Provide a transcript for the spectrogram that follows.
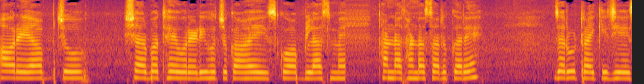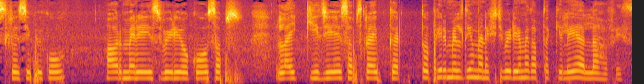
और ये अब जो शरबत है वो रेडी हो चुका है, इसको आप ग्लास में ठंडा ठंडा सर्व करें। ज़रूर ट्राई कीजिए इस रेसिपी को। और मेरे इस वीडियो को सब लाइक कीजिए सब्सक्राइब कर। तो फिर मिलती हूँ मैं नेक्स्ट वीडियो में, तब तक के लिए अल्लाह हाफिज़।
